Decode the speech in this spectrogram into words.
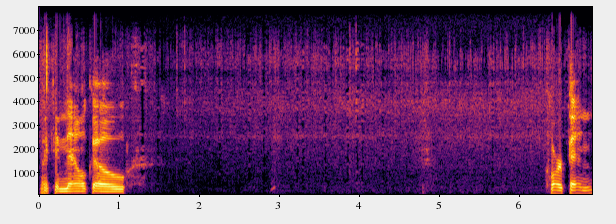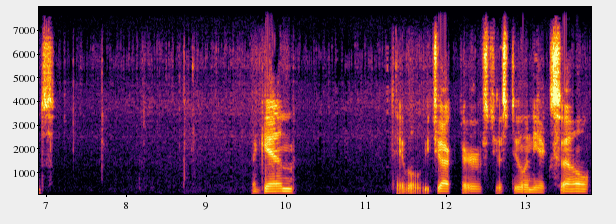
I can now go core pins. Again, table of ejectors, just doing the Excel.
